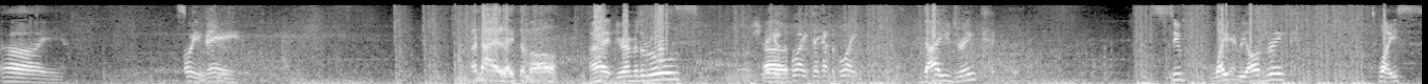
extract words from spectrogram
Oh, yeah. Oy oh, vey. annihilate them all. All right, do you remember the rules? Take Uh, out the blight, take out the blight. Die, you drink. Soup, white, Damn we it. all drink. Twice.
